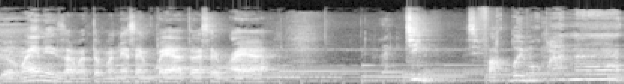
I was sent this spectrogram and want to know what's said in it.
gue mainin sama temen SMP atau SMA ya Anjing, si fuckboy mau ke mana?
